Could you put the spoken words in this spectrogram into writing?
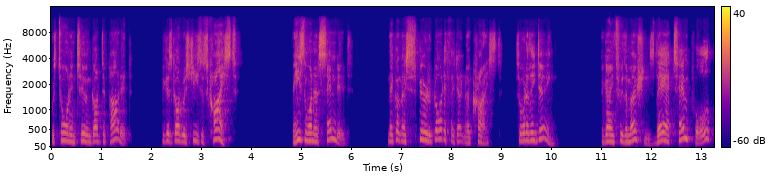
was torn in two and God departed because God was Jesus Christ. And he's the one who ascended. They've got no spirit of God if they don't know Christ. So what are they doing? They're going through the motions. Their temple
